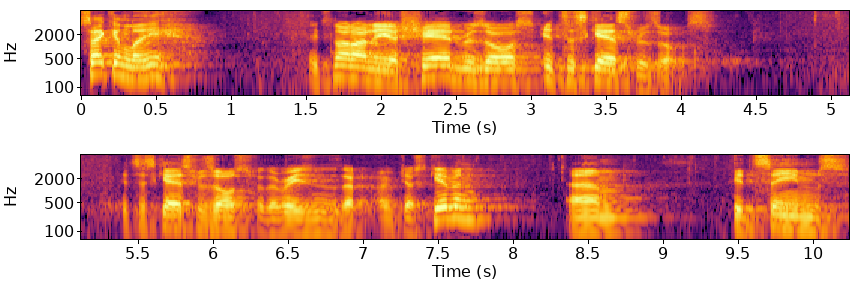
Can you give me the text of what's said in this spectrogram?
Secondly, it's not only a shared resource, it's a scarce resource. It's a scarce resource for the reasons that I've just given. Um, it seems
